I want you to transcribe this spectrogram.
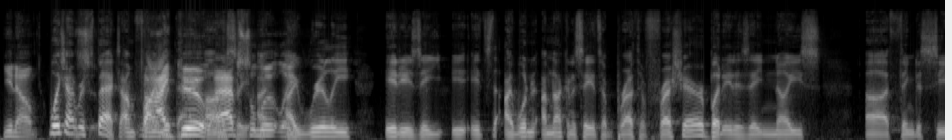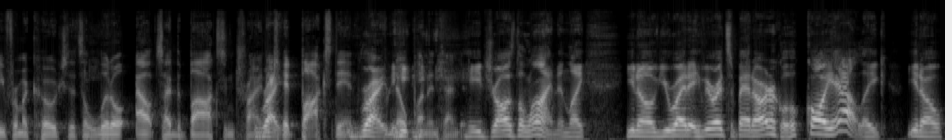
You know, which I respect. I'm fine. I with that, do, honestly. Absolutely. I, really. It is a. It's. I wouldn't. I'm not going to say it's a breath of fresh air, but it is a nice uh, thing to see from a coach that's a little outside the box and trying Right. to get boxed in. right. No he, pun intended. he draws the line. And like you know if you write if he writes a bad article he'll call you out. Like you know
